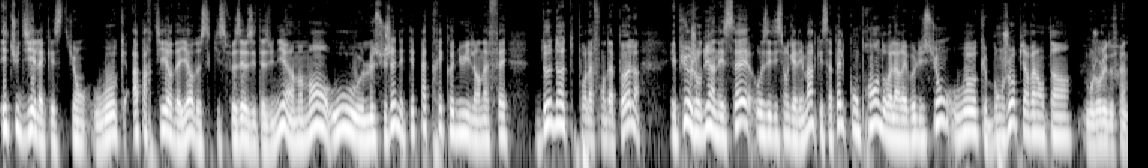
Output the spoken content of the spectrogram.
étudié la question woke à partir d'ailleurs de ce qui se faisait aux États-Unis à un moment où le sujet n'était pas très connu. Il en a fait deux notes pour la Fondapol et puis aujourd'hui, un essai aux éditions Gallimard qui s'appelle Comprendre la révolution woke. Bonjour Pierre Valentin. Bonjour frères.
